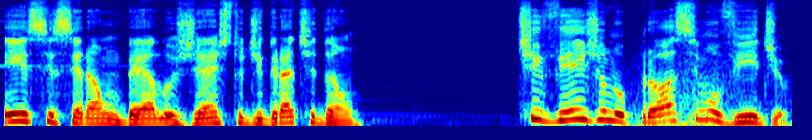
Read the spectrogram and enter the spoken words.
Esse será um belo gesto de gratidão. Te vejo no próximo vídeo.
